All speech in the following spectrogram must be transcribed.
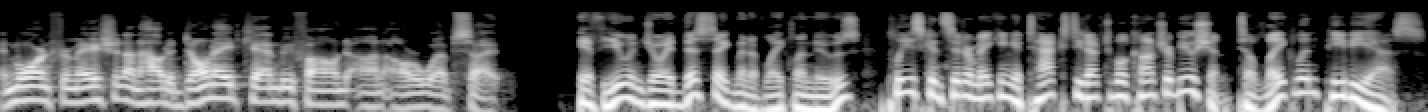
and more information on how to donate can be found on our website. If you enjoyed this segment of Lakeland News, please consider making a tax-deductible contribution to Lakeland PBS.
